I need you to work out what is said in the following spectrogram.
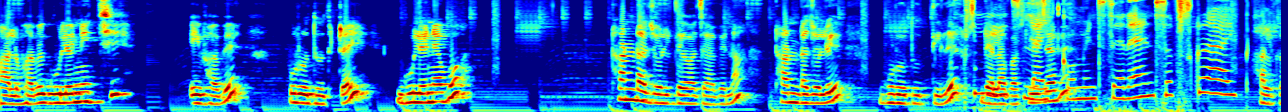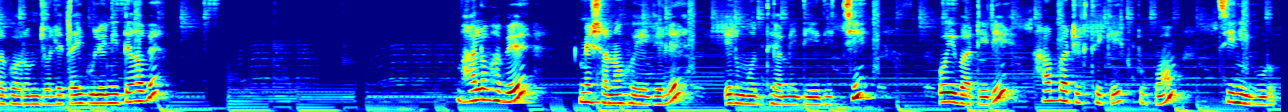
ভালোভাবে গুলে নিচ্ছি। এইভাবে পুরো দুধটাই গুলে নেব। ঠান্ডা জল দেওয়া যাবে না ঠান্ডা জলে গুঁড়ো দুধ দিলে ডেলা পাকিয়ে যাবে. হালকা গরম জলে তাই গুলে নিতে হবে। ভালোভাবে মেশানো হয়ে গেলে এর মধ্যে আমি দিয়ে দিচ্ছি ওই বাটিরই হাফ বাটির থেকে একটু কম চিনি গুঁড়ো।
